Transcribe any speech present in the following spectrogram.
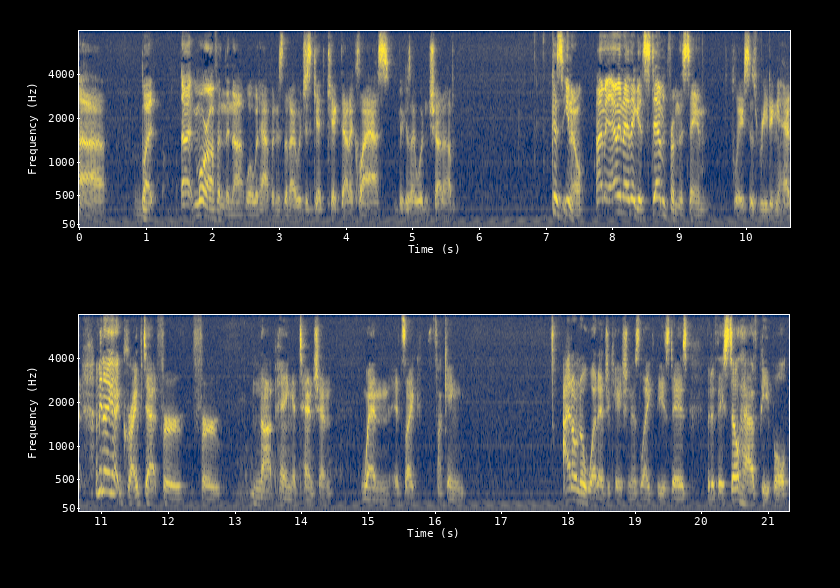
Uh, but uh, more often than not, what would happen is that I would just get kicked out of class because I wouldn't shut up. Because you know, I mean, I mean, I think it stemmed from the same place as reading ahead. I mean, I got griped at for for not paying attention when it's like fucking. I don't know what education is like these days, but if they still have people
